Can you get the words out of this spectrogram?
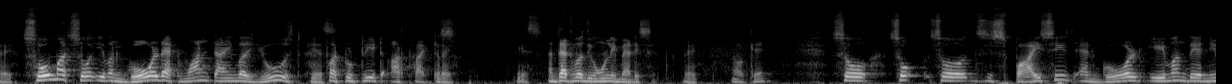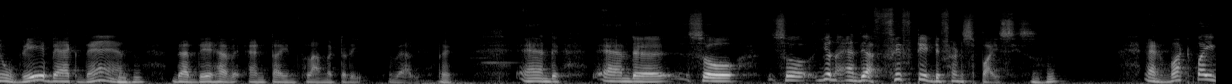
Right. So much so, even gold at one time was used Yes. for to treat arthritis. Right. Yes. And that was the only medicine. Right. Okay. So, so, so the spices and gold, even they knew way back then Mhm. that they have anti-inflammatory value. Right. And and uh, so so you know, and there are 50 different spices. hmm And what I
